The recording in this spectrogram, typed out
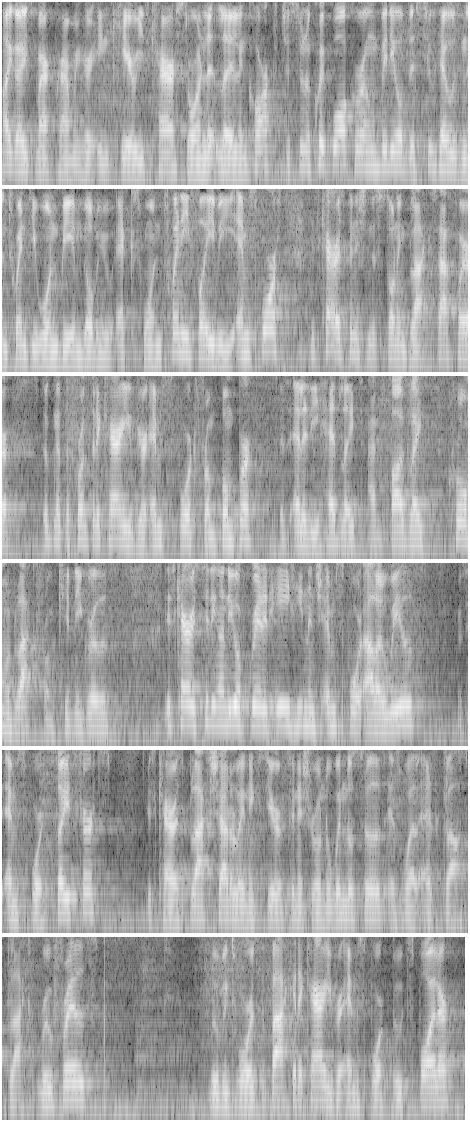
Hi guys, Mark Palmer here in Keary's car store in Little Island, Cork. Just doing a quick walk around video of this 2021 BMW X1 25e M Sport. This car is finished in a stunning black sapphire. Looking at the front of the car, you have your M Sport front bumper. There's LED headlights and fog lights, chrome and black front kidney grills. This car is sitting on the upgraded 18 inch M Sport alloy wheels. There's M Sport side skirts. This car has black shadowline exterior finish around the windowsills as well as gloss black roof rails. Moving towards the back of the car, you have your M Sport boot spoiler.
